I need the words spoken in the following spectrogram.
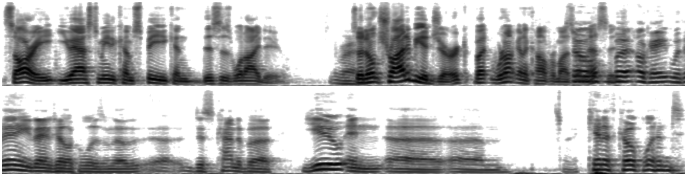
sorry, you asked me to come speak, and this is what I do. Right. So don't try to be a jerk, but we're not going to compromise our So, message. but okay, within evangelicalism, though, uh, just kind of a you and uh, um, Kenneth Copeland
